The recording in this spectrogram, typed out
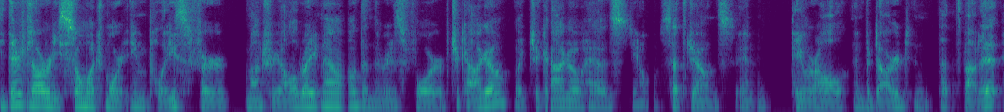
there's already so much more in place for Montreal right now than there is for Chicago. Like Chicago has, you know, Seth Jones and Taylor Hall and Bedard, and that's about it.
